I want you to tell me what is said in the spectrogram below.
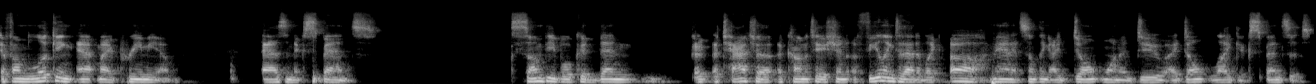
if I'm looking at my premium as an expense, some people could then a- attach a, a connotation, a feeling to that of like, oh man, it's something I don't want to do. I don't like expenses.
